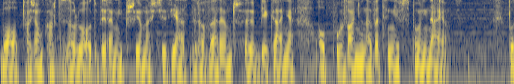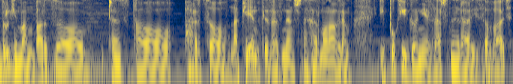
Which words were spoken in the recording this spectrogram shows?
bo poziom kortyzolu odbiera mi przyjemności z jazdy rowerem czy biegania, o pływaniu nawet nie wspominając. Po drugie, mam bardzo często bardzo napięty wewnętrzny harmonogram i póki go nie zacznę realizować,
